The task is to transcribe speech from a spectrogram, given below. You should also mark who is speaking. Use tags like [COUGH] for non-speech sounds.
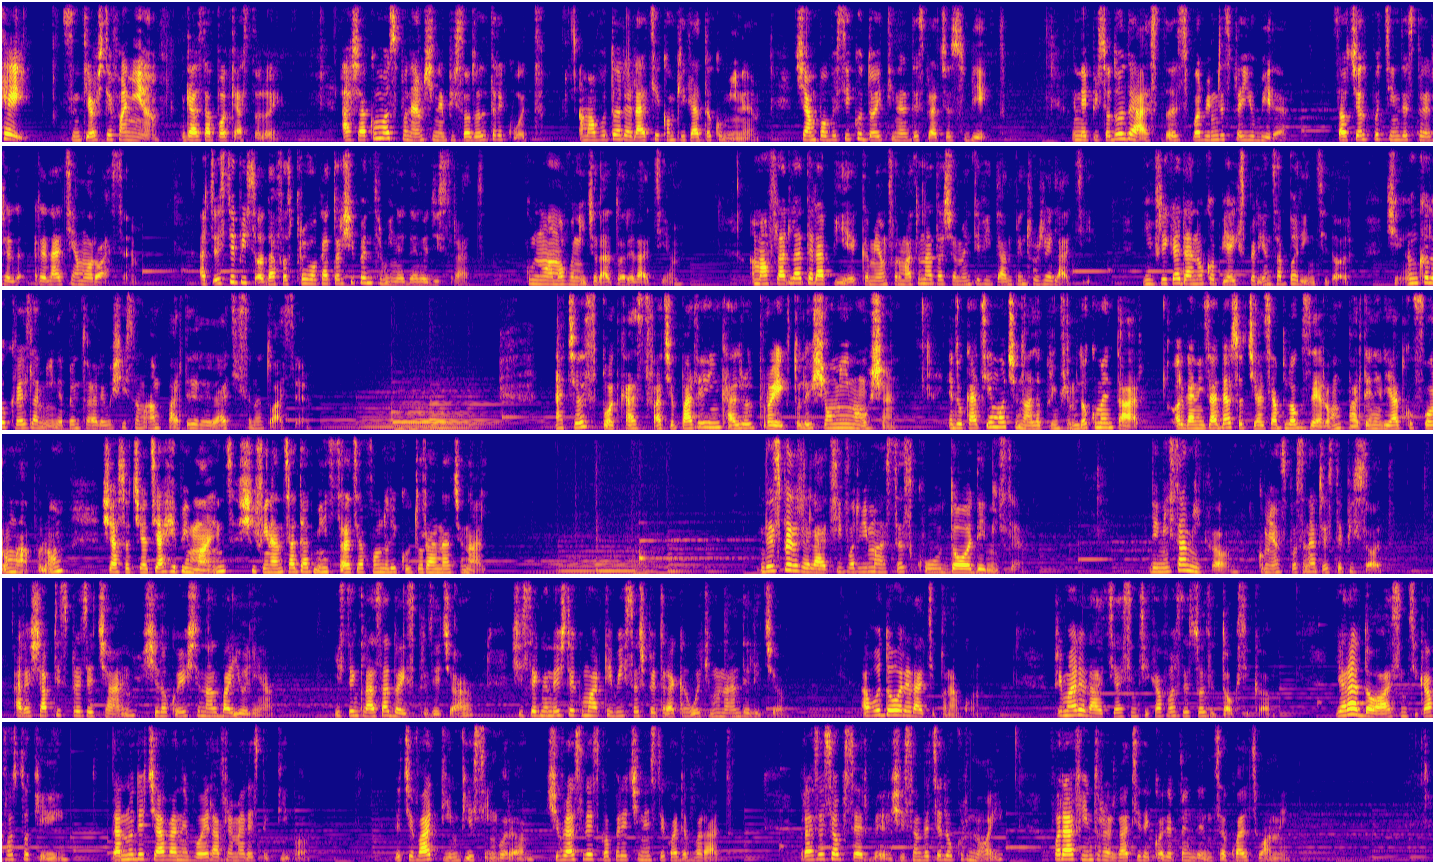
Speaker 1: Hei, sunt eu Ștefania, gazda podcastului. Așa cum vă spuneam și în episodul trecut, am avut o relație complicată cu mine și am povestit cu doi tineri despre acest subiect. În episodul de astăzi vorbim despre iubire, sau cel puțin despre re- relații amoroase. Acest episod a fost provocator și pentru mine de înregistrat, cum nu am avut niciodată o relație. Am aflat la terapie că mi-am format un atașament evitant pentru relații, din frica de a nu copia experiența părinților și încă lucrez la mine pentru a reuși să am parte de relații sănătoase. Acest podcast face parte din cadrul proiectului Show Me Emotion, educație emoțională prin film documentar, organizat de Asociația Bloc Zero în parteneriat cu Forum Apulum și Asociația Happy Minds și finanțat de Administrația Fondului Cultural Național. Despre relații vorbim astăzi cu două Denise. Denisa mică, cum i-am spus în acest episod, are 17 ani și locuiește în Alba Iulia. Este în clasa 12 și se gândește cum ar trebui să-și petreacă ultimul an de liceu. A avut două relații până acum. Prima relație a simțit că a fost destul de toxică, iar a doua a simțit că a fost ok, dar nu de ce avea nevoie la vremea respectivă. De ceva timp e singură și vrea să descopere cine este cu adevărat. Vrea să se observe și să învețe lucruri noi, fără a fi într-o relație de codependență cu alți oameni.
